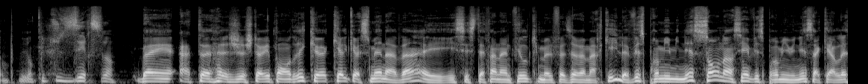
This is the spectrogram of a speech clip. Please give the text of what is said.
On peut- On peut-tu dire ça? Ben, je, te répondrai que quelques semaines avant, et, c'est Stéphane Anfield qui me le faisait remarquer, le vice-premier ministre, son ancien vice-premier ministre à Carles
